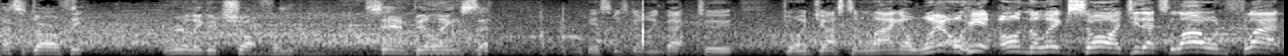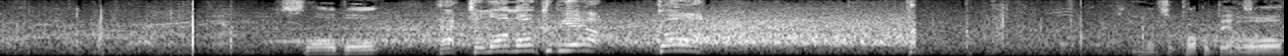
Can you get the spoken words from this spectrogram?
That's a Dorothy. Really good shot from Sam Billings. I guess he's going back to join Justin Langer. Well hit on the leg side. Gee, that's low and flat. Slow ball. Hack to long on. Could be out. Gone. Oh, it's a proper bounce. Oh.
